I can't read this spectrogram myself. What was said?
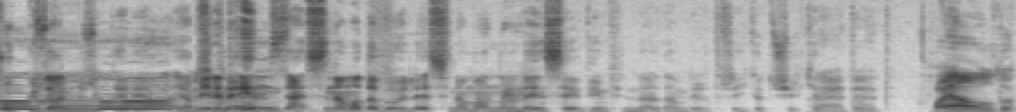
Çok güzel müzikleri ya. Ya benim en yani sinemada böyle sinema anlamında en sevdiğim filmlerden biridir. İyi kötü çirkin. Evet evet. Bayağı oldu.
